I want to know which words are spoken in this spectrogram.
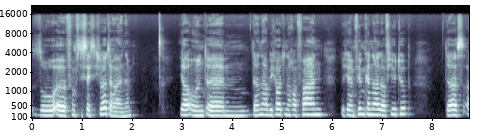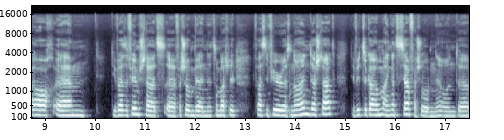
so 50, äh, 60 Leute rein. Ne? Ja, und ähm, dann habe ich heute noch erfahren, durch einen Filmkanal auf YouTube, dass auch ähm, diverse Filmstarts äh, verschoben werden. Ne? Zum Beispiel Fast and Furious 9, der Start, der wird sogar um ein ganzes Jahr verschoben. Ne? Und äh,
